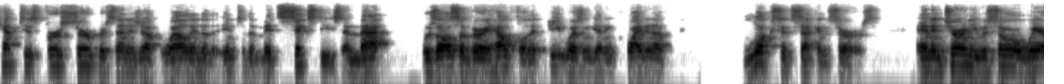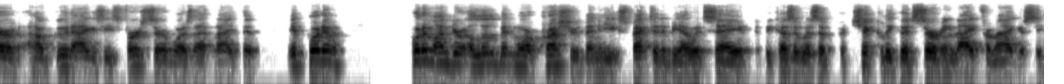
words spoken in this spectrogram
kept his first serve percentage up well into the into the mid 60s, and that was also very helpful. That Pete wasn't getting quite enough looks at second serves, and in turn, he was so aware of how good Agassi's first serve was that night that it put him put him under a little bit more pressure than he expected to be, I would say, because it was a particularly good serving night from Agassi.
